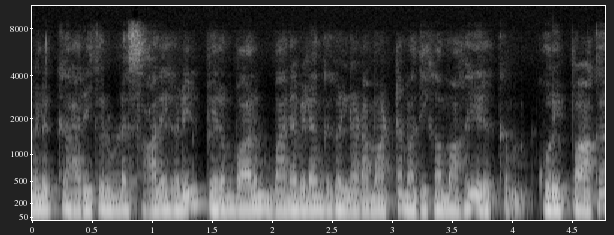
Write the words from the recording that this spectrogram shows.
நகரங்களுக்கு அருகிலுள்ள சாலைகளில் பெரும்பாலும் வனவிலங்குகள் நடமாட்டம் அதிகமாக இருக்கும். குறிப்பாக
